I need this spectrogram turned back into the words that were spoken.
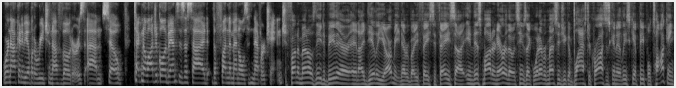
we're not going to be able to reach enough voters. Um, so, technological advances aside, the fundamentals never change. The fundamentals need to be there, and ideally, you are meeting everybody face to face. In this modern era, though, it seems like whatever message you can blast across is going to at least get people talking.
